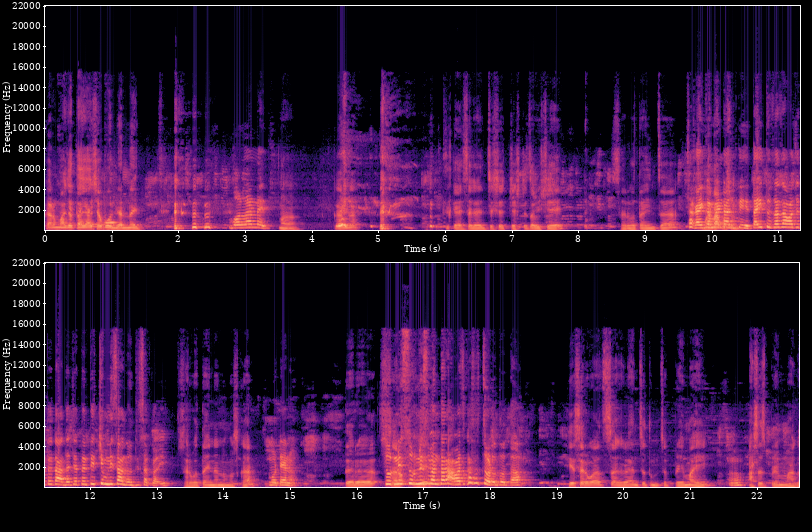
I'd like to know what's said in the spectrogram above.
कारण माझ्या ताई अशा बोलल्या नाहीत. बोलणार नाहीत. हा. ते काय सगळ्यांच्या चेष्टेचा विषय आहे. सर्व ताईंचा सकाळी कमेंट मनापासून- आलती. ताई तुझाच आवाज येतोय दादाच्या ती चिमणी चालू होती सकाळी. सर्व ताईंना नमस्कार. मोठ्यानं. तर अ, सर्व- सुरलीस म्हणताना आवाज कसा चढत होता? हे सर्व सगळ्यांचं तुमचं प्रेम आहे. असंच प्रेम माग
